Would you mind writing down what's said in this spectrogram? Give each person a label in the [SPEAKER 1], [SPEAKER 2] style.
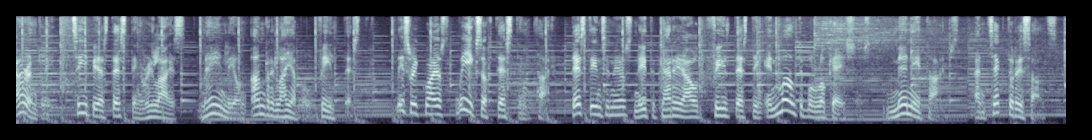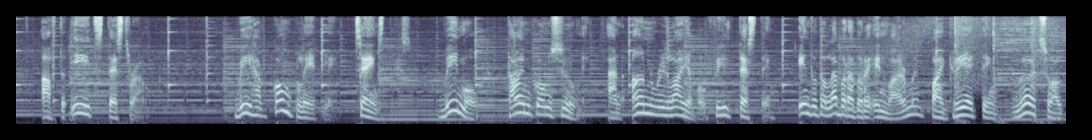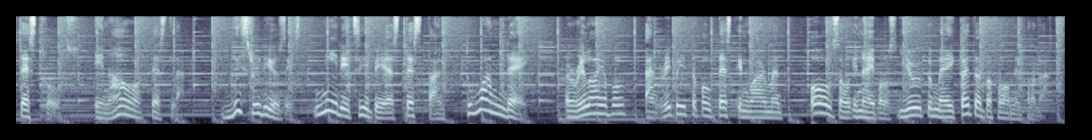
[SPEAKER 1] Currently, GPS testing relies mainly on unreliable field testing. This requires weeks of testing time. Test engineers need to carry out field testing in multiple locations, many times, and check the results after each test round. We have completely changed this. We moved time-consuming and unreliable field testing into the laboratory environment by creating virtual test routes in our test lab. This reduces needed GPS test time to one day. A reliable and repeatable test environment also enables you to make better performing products.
